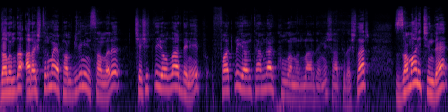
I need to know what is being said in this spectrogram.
dalında araştırma yapan bilim insanları çeşitli yollar deneyip farklı yöntemler kullanırlar demiş arkadaşlar. Zaman içinde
